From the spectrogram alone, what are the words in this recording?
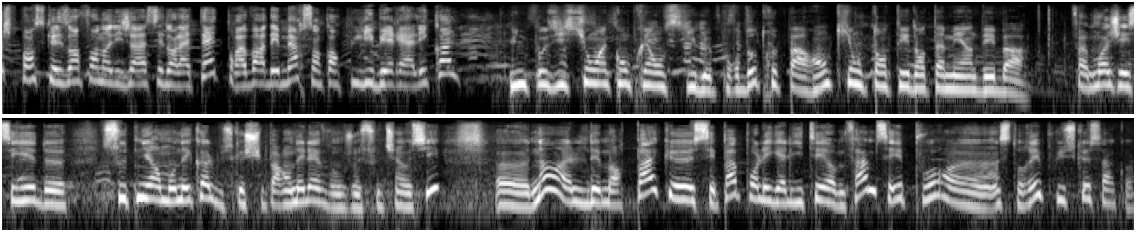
Je pense que les enfants en ont déjà assez dans la tête pour avoir des mœurs encore plus libérées à l'école. Une position incompréhensible pour d'autres parents qui ont tenté d'entamer un débat. Enfin, moi, j'ai essayé de soutenir mon école, puisque je suis parent d'élève, donc je soutiens aussi. non, elle ne démorde pas que c'est pas pour l'égalité homme-femme, c'est pour instaurer plus que ça. Quoi.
